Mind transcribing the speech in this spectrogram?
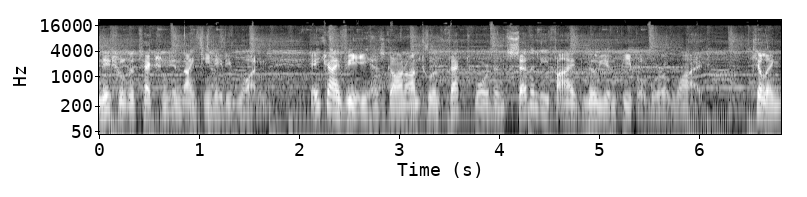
Initial detection in 1981, HIV has gone on to infect more than 75 million people worldwide, killing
